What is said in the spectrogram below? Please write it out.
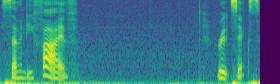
75 root 6.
